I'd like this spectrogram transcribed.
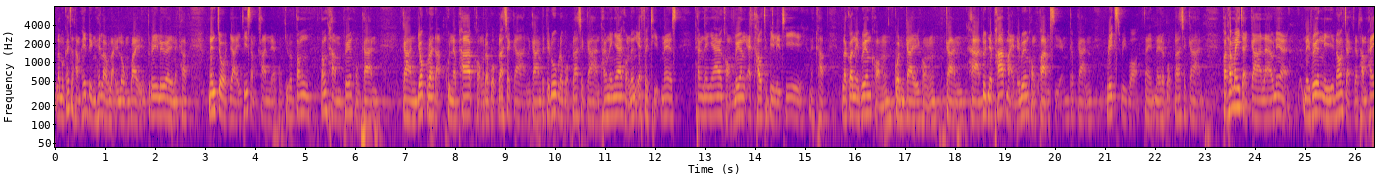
แล้วมันก็จะทำให้ดึงให้เราไหลลงไปเรื่อยๆนะครับนั่นโจทย์ใหญ่ที่สำคัญเนี่ยผมคิดว่าต้องต้องทำเรื่องของการการยกระดับคุณภาพของระบบราชการ การปฏิรูประบบราชการ ทั้งในแง่ของเรื่อง effectiveness ทั้งในแง่ของเรื่อง accountability นะครับแล้วก็ในเรื่องของกลไกของการหาดุลยภาพใหม่ในเรื่องของความเสี่ยงกับการ risk reward ในในระบบราชการ เพราะถ้าไม่จัดการแล้วเนี่ยในเรื่องนี้นอกจากจะทำให้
